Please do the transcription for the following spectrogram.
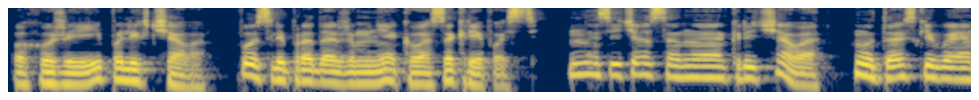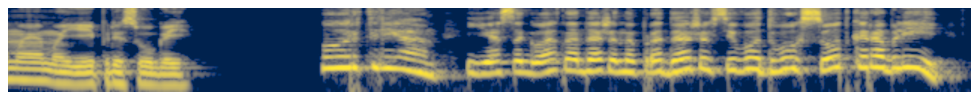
Похоже, ей полегчало после продажи мне класса крепость. Но сейчас она кричала, утаскиваемая моей прислугой. «Ортлиам, я согласна даже на продажу всего двухсот кораблей!»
